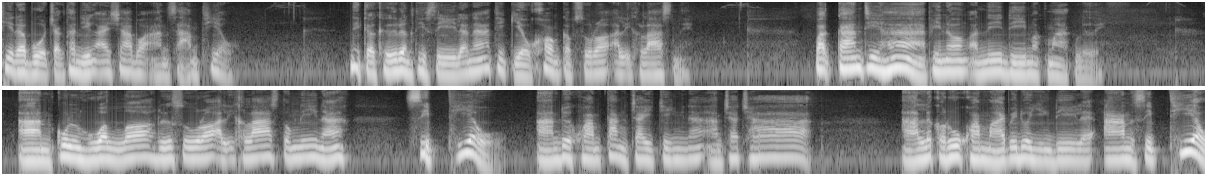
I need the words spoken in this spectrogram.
ที่ระบุจากท่านหญิงไอชาบอกอ่านสามเที่ยว นี่ก็คือเรื่องที่สี่แล้วนะ ที่เกี่ยวข้องกับสุรอัลอิคลาสเนี่ยประการที่ห้าพี่น้องอันนี้ดีมาก ๆ เลย อ่านกุลฮุวลลอหรือสุรอัลอิคลาสตรงนี้นะสิบเที่ยวอ่านด้วยความตั้งใจจริงนะ อ่านช้าๆอ่านแล้วก็รู้ความหมายไปด้วยยิ่งดีเลย อ่านสิบเที่ยว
